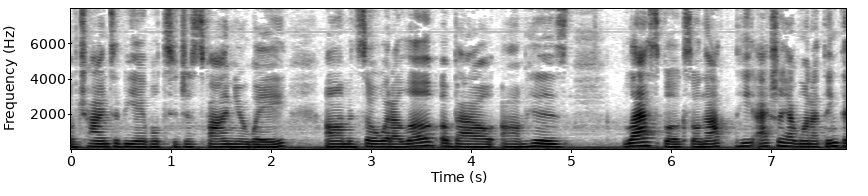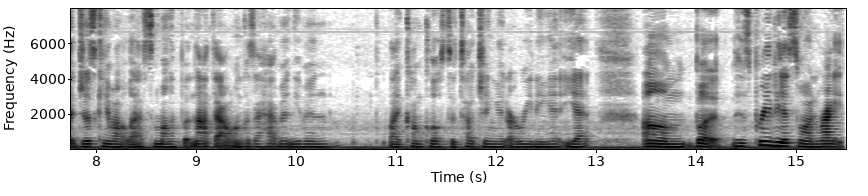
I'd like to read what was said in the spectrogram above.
of trying to be able to just find your way. Um, and so, what I love about um, his last book, so not he actually had one I think that just came out last month, but not that one because I haven't even like come close to touching it or reading it yet. Um, but his previous one, right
